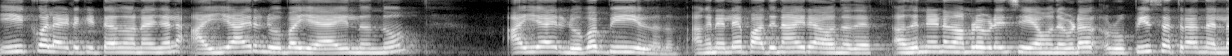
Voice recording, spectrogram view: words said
ഈക്വൽ ആയിട്ട് കിട്ടുക എന്ന് പറഞ്ഞു കഴിഞ്ഞാൽ അയ്യായിരം രൂപ എയിൽ നിന്നും അയ്യായിരം രൂപ ബിയിൽ നിന്നും. അങ്ങനെയല്ലേ പതിനായിരം ആവുന്നത്? അത് തന്നെയാണ് നമ്മൾ ഇവിടെയും ചെയ്യാൻ പോകുന്നത്. ഇവിടെ റുപ്പീസ് എത്ര എന്നല്ല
